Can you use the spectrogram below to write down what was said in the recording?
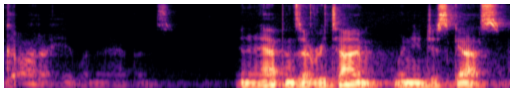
God, I hate when that happens. And it happens every time when you just guess.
